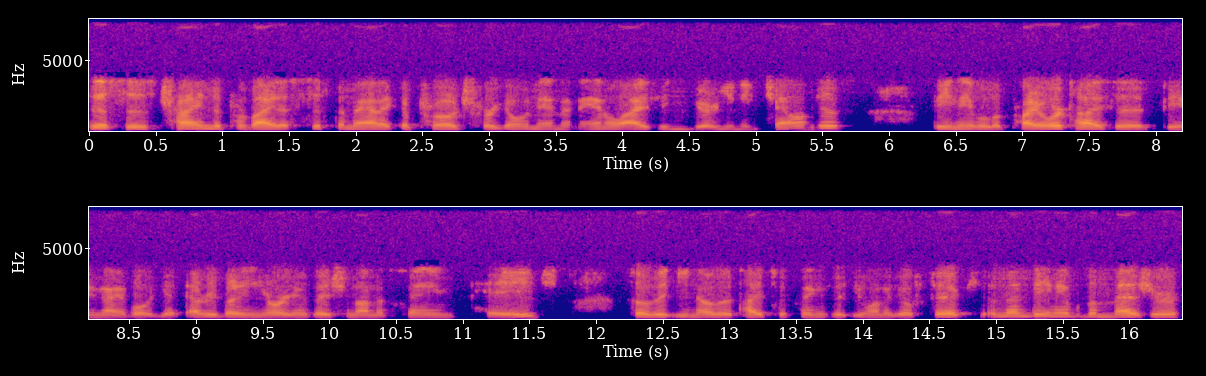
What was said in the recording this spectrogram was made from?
This is trying to provide a systematic approach for going in and analyzing your unique challenges, being able to prioritize it, being able to get everybody in your organization on the same page so that you know the types of things that you want to go fix, and then being able to measure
